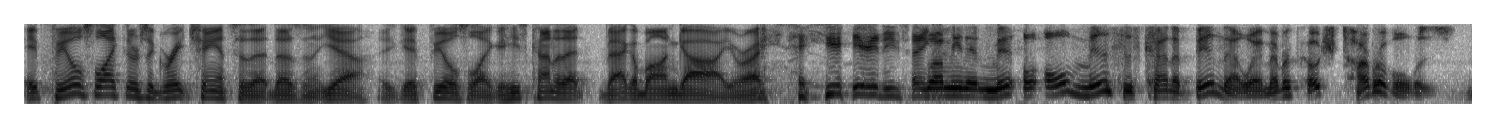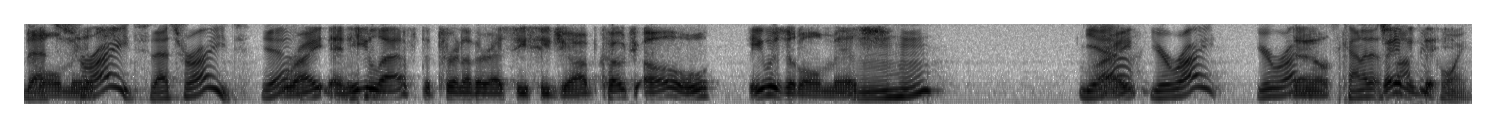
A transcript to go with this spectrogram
It feels like there's a great chance of that, doesn't it? Yeah, it, it feels like it. he's kind of that vagabond guy, right? Anything. Well, I mean, admit, Ole Miss has kind of been that way. Remember, Coach Tuberville was That's right. That's right. Yeah. right, and he left for another SEC job. Coach O, he was at Ole Miss. Mm-hmm. Yeah, Right? you're right. You're right. No. It's kind of that stopping point.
